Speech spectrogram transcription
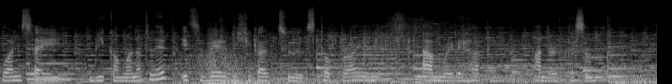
Once I become an athlete, it's very difficult to stop running. I'm really happy, 100%.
